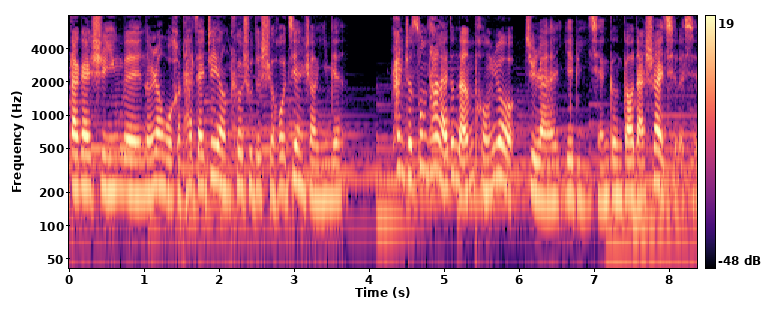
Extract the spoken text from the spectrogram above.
大概是因为能让我和他在这样特殊的时候见上一面，看着送他来的男朋友，居然也比以前更高大帅气了些。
